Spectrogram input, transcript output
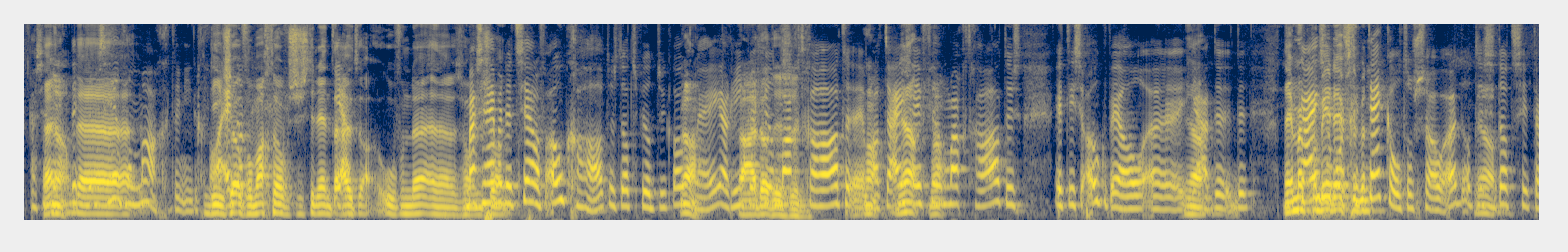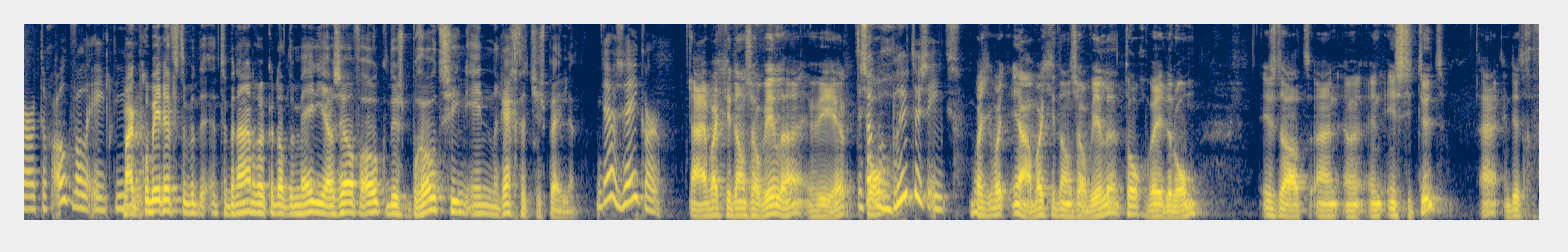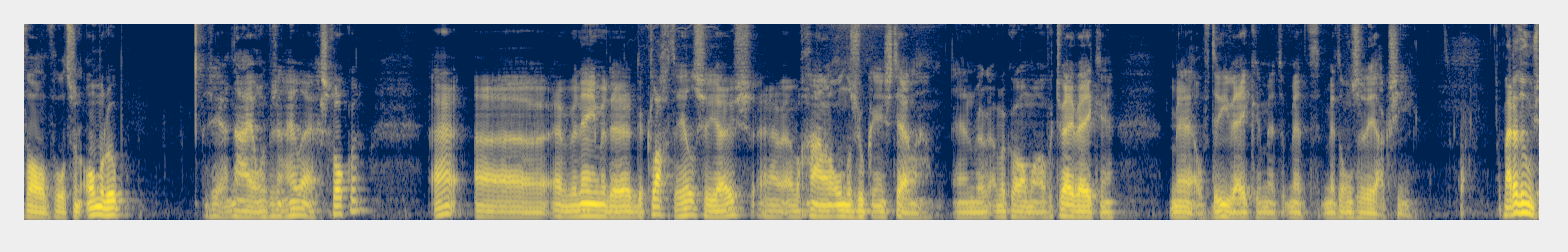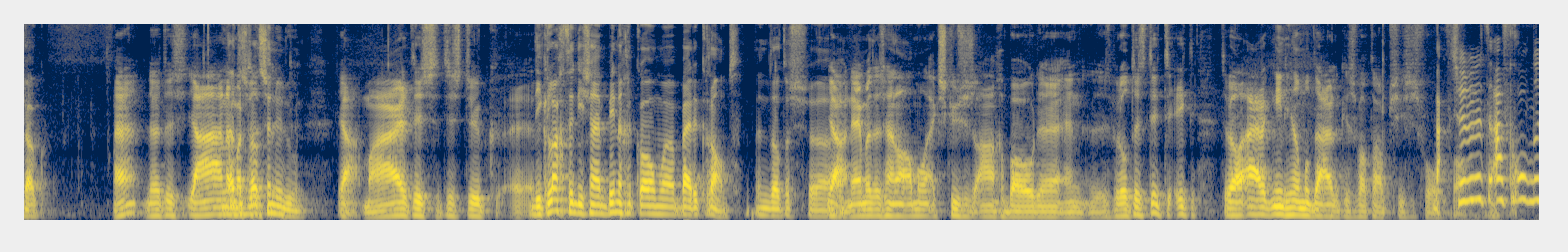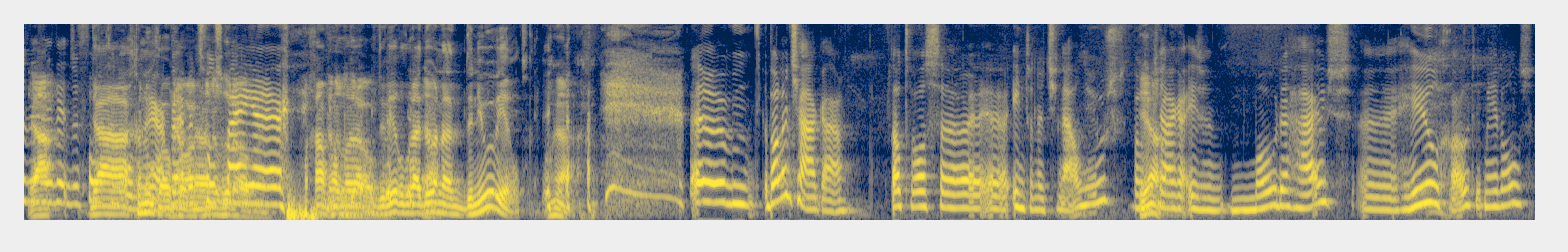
eh, er, er is heel Eh, veel macht in ieder geval. die dat- zoveel macht over zijn studenten Ja. uitoefende. eh, Maar ze hebben het zelf ook gehad, dus dat speelt natuurlijk ook Ja. mee. Ariep Ja, heeft veel macht het. gehad, eh. Matthijs Ja. heeft veel macht gehad. Dus het is ook wel, eh, ja. Ja. de, de, Nee, maar ik keizer probeer wordt even te ben- getackeld of zo. Hè? Dat, is, Ja. dat zit daar toch ook wel in. Die- Maar ik probeer even te, be- te benadrukken dat de media zelf ook dus brood zien in rechtertje spelen. Ja, zeker. ja, en wat je dan zou willen, weer, Het is ook nog Brutus iets. Wat je, wat, ja, wat je dan zou willen, toch wederom, is dat een, een, een instituut, in dit geval bijvoorbeeld zo'n omroep, zegt, nou jongen, we zijn heel erg geschrokken. eh, en we nemen de, de klachten heel serieus eh, en we gaan een onderzoek instellen. En we, we komen over twee weken, met, of drie weken, met, met, met onze reactie. Maar dat doen ze ook. Hè? Dat is, ja, nou, Dat is wat ze nu doen. Ja, maar het is, het is natuurlijk... eh, Die klachten die zijn binnengekomen bij de krant. En dat is... eh, Ja, nee, maar er zijn allemaal excuses aangeboden. En, dus, bedoel, het is dit, ik, terwijl eigenlijk niet helemaal duidelijk is wat daar precies is voor. Nou, zullen we het afronden, de, Ja. de, de volgende Ja, genoeg onderwerp? over, We het eh, volgens mij... eh We gaan van eh, de wereld draait door naar de nieuwe wereld. Ja. ehm, Balenciaga. Dat was eh, eh, internationaal nieuws. Balenciaga is een modehuis. eh, heel groot inmiddels.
